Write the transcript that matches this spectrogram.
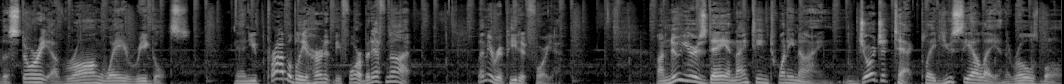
The Story of Wrong Way Riegels. And you've probably heard it before, but if not, let me repeat it for you. On New Year's Day in 1929, Georgia Tech played UCLA in the Rose Bowl.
